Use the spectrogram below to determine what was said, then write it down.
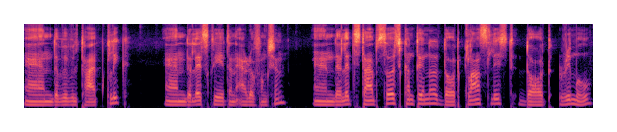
and we will type click and let's create an arrow function and uh, let's type search container dot class list dot remove.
